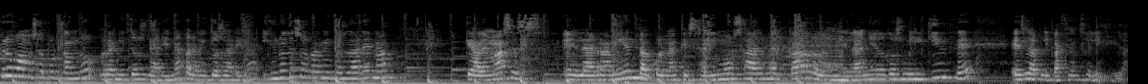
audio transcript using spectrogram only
pero vamos aportando granitos de arena, granitos de arena. Y uno de esos granitos de arena, que además es eh, la herramienta con la que salimos al mercado en el año 2015, es la aplicación Felicidad.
